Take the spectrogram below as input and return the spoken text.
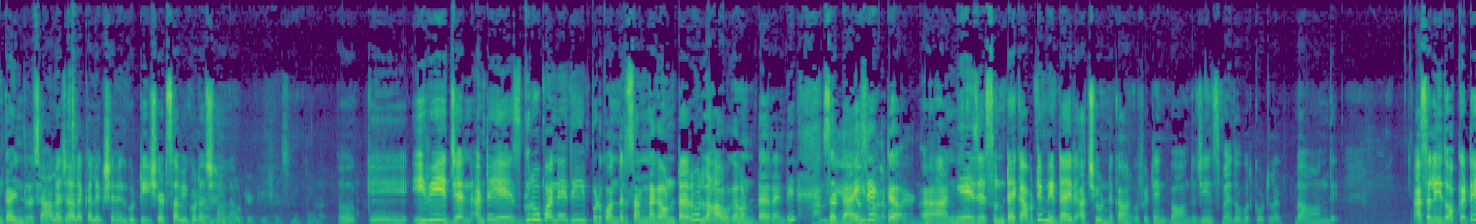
ఇంకా ఇందులో చాలా చాలా కలెక్షన్ ఇదిగో టీ షర్ట్స్ అవి కూడా చాలా. ఓకే. ఇవి జన్ అంటే ఏజ్ గ్రూప్ అనేది ఇప్పుడు కొందరు సన్నగా ఉంటారు లావుగా ఉంటారండి. సో డైరెక్ట్. అన్ని ఏజెస్ ఉంటాయి కాబట్టి మీరు డైరెక్ట్ అది చూడండి కార్గో ఫిట్ ఎంత బాగుంది. జీన్స్ మీద ఓవర్ కోట్ లాగా బాగుంది. అసలు ఇది ఒక్కటే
